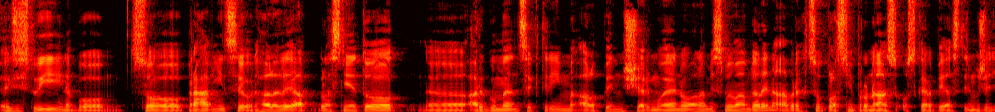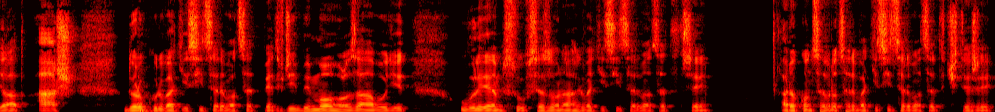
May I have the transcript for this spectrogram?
existují, nebo co právníci odhalili a vlastně je to uh, argument, se kterým Alpin šermuje, no ale my jsme vám dali návrh, co vlastně pro nás Oscar Piastri může dělat až do roku 2025. Vždy by mohl závodit u Williamsu v sezónách 2023 a dokonce v roce 2024,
